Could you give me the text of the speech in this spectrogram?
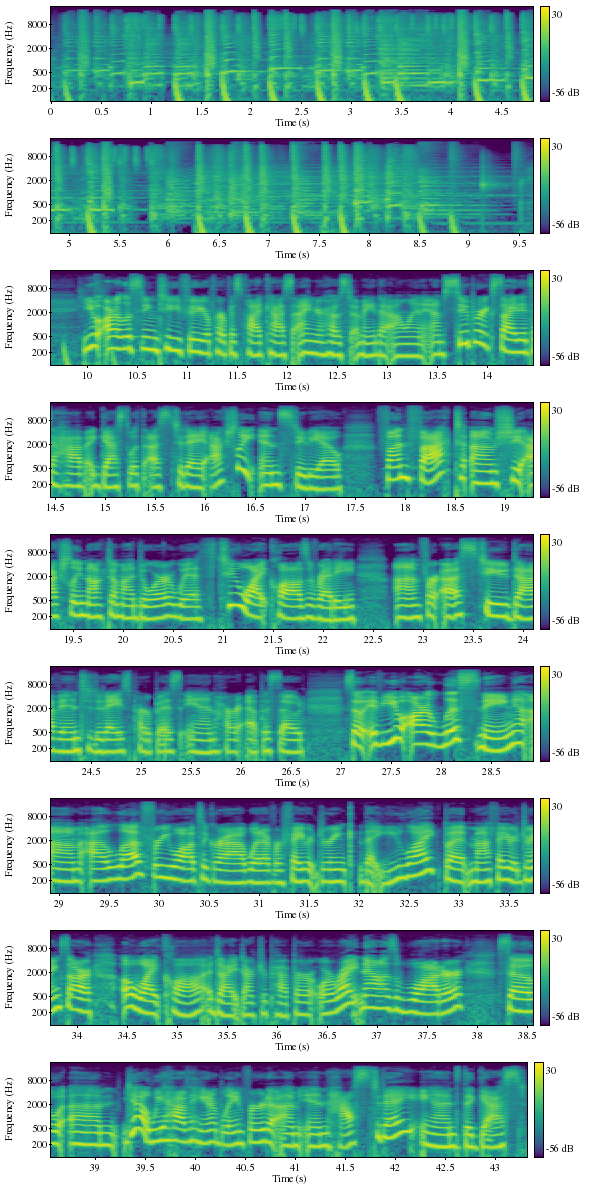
You are listening to Fuel Your Purpose podcast. I am your host, Amanda Owen, and I'm super excited to have a guest with us today, actually in studio. Fun fact um, she actually knocked on my door with two White Claws ready um, for us to dive into today's purpose in her episode. So if you are listening, um, I love for you all to grab whatever favorite drink that you like, but my favorite drinks are a White Claw, a Diet Dr. Pepper, or right now is water. So um, yeah, we have Hannah Blandford um, in house today, and the guest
